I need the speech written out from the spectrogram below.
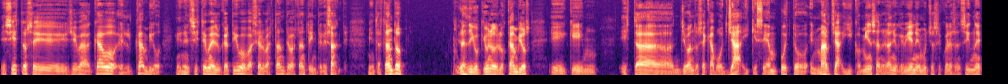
Eh, si esto se lleva a cabo, el cambio en el sistema educativo va a ser bastante, bastante interesante. Mientras tanto, les digo que uno de los cambios eh, que mm, está llevándose a cabo ya y que se han puesto en marcha y comienzan el año que viene en muchas escuelas en Sydney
